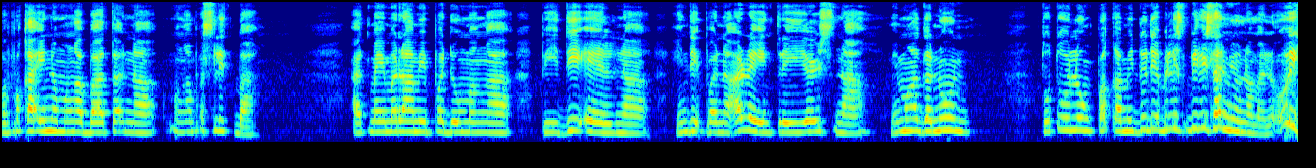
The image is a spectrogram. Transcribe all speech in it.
Magpapakain ng mga bata na mga paslit ba? At may marami pa doon mga PDL na hindi pa na-arrange, 3 years na. May mga ganun. Tutulong pa kami doon. Eh, Bilis-bilisan nyo naman. Uy!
